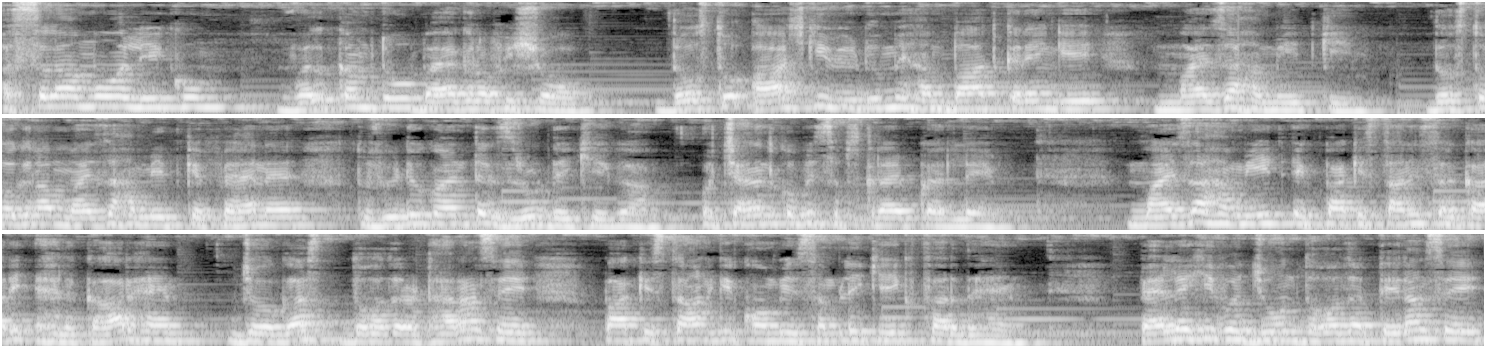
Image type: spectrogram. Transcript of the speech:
असलकुम वेलकम टू बायोग्राफी शॉप दोस्तों, आज की वीडियो में हम बात करेंगे मायजा हमीद की। दोस्तों, अगर आप मायजा हमीद के फ़ैन हैं तो वीडियो को अंत तक ज़रूर देखिएगा और चैनल को भी सब्सक्राइब कर लें। मायजा हमीद एक पाकिस्तानी सरकारी एहलकार हैं, जो अगस्त 2018 से पाकिस्तान की कौमी असम्बली के एक फ़र्द हैं। पहले ही वो जून 2013 से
